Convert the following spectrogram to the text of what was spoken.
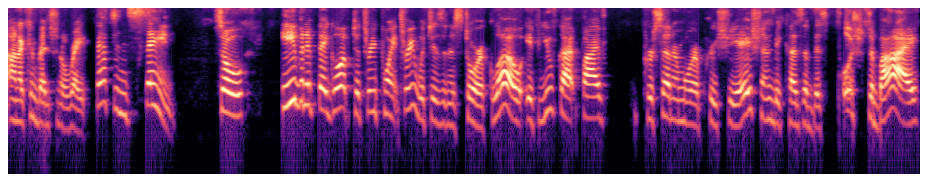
on a conventional rate. That's insane. So even if they go up to 3.3, which is an historic low, if you've got 5% or more appreciation because of this push to buy,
